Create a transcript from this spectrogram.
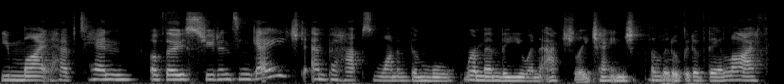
you might have 10 of those students engaged and perhaps one of them will remember you and actually change a mm. little bit of their life.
